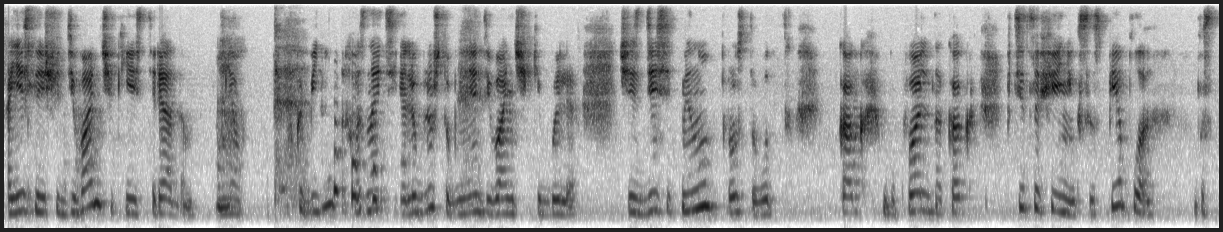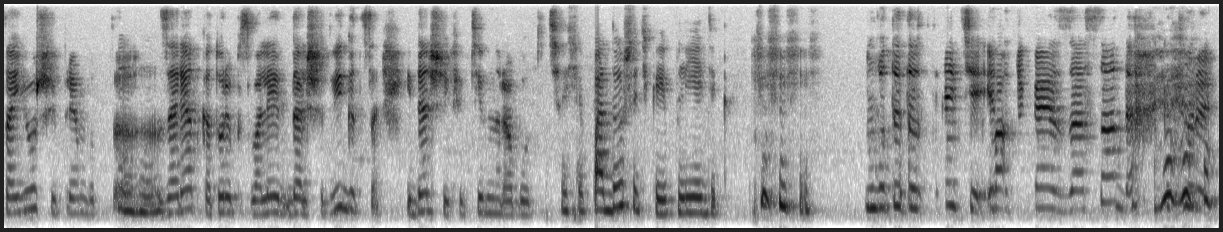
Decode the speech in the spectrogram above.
А если еще диванчик есть рядом, у меня в кабинетах, вы знаете, я люблю, чтобы у меня диванчики были. Через 10 минут просто вот как буквально как птица Феникс из пепла достаешь и прям вот угу. заряд, который позволяет дальше двигаться и дальше эффективно работать. Еще подушечка и пледик. Ну вот это, знаете, это такая засада, которая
